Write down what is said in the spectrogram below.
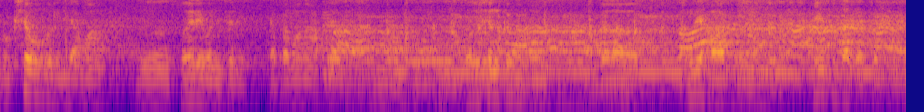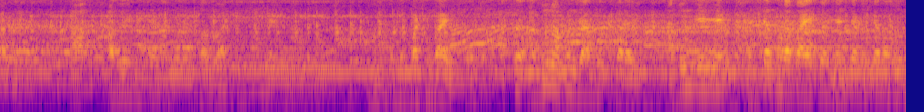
वृक्ष उगवली आम्हा सोयरे वंचरे याप्रमाणे आपल्या प्रदूषण कमी होऊन आपल्याला चांगली हवा हे सुद्धा त्याचा हा अजून एक चालू आहे. पाठिंबा आहे असं अजून आपण जागृत करावी अजून जे जे खालच्या थरात आहे किंवा ज्यांच्या डोक्यात अजून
